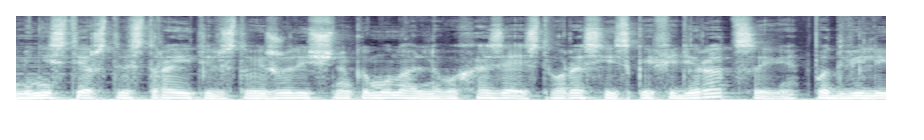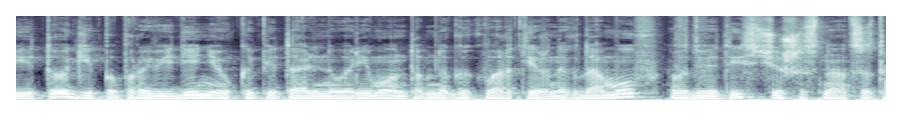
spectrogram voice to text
Министерстве строительства и жилищно-коммунального хозяйства Российской Федерации подвели итоги по проведению капитального ремонта многоквартирных домов в 2016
